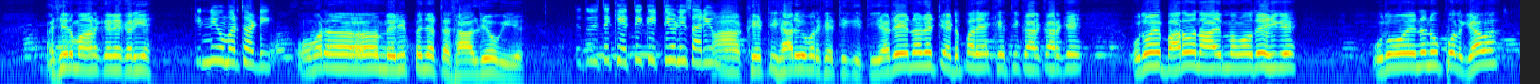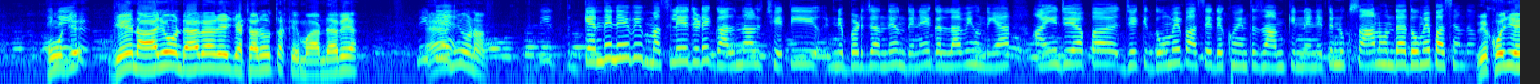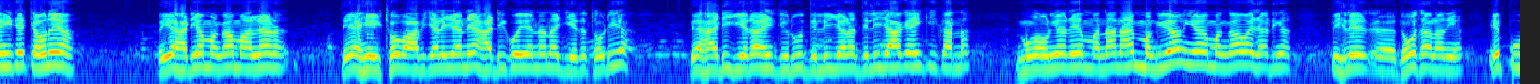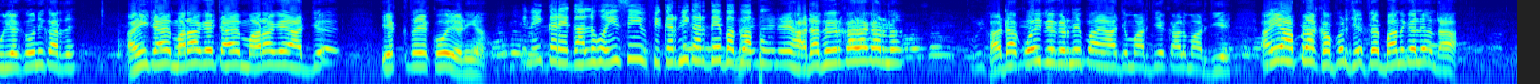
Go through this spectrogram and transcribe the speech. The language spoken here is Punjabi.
ਅਸੀਂ ਰਮਾਨ ਕਿਵੇਂ ਕਰੀਏ? ਕਿੰਨੀ ਉਮਰ ਤੁਹਾਡੀ? ਉਮਰ ਅ, ਮੇਰੀ 75 ਸਾਲ ਦੀ ਹੋ ਗਈ ਹੈ ਤੇ ਤੁਸੀਂ ਤੇ ਖੇਤੀ ਕੀਤੀ ਹੋਣੀ ਸਾਰੀ ਉਮਰ? ਹਾਂ ਖੇਤੀ ਸਾਰੀ ਉਮਰ ਖੇਤੀ ਕੀਤੀ ਹੈ ਤੇ ਇਹਨਾਂ ਦੇ ਢਿੱਡ ਭਰੇ ਖੇਤੀ ਕਰ ਕਰਕੇ। ਉਦੋਂ ਇਹ ਬਾਹਰੋਂ ਅਨਾਜ ਮੰਗਾਉਂਦੇ ਸੀਗੇ। ਉਦੋਂ ਇਹਨਾਂ ਨੂੰ ਭੁੱਲ ਗਿਆ ਵਾ। ਹੁਣ ਜੇ ਜੇ ਅਨਾਜ ਡਿਆ ਪਿਆ ਤੇ ਜੱਟਾਂ ਨੂੰ ਧੱਕੇ ਮਾਰਨ ਡਿਆ ਪਿਆ। ਨਹੀਂ ਐ ਤੇ ਨਹੀਂ ਹੋਣਾ। ਤੇ ਕਹਿੰਦੇ ਨੇ ਵੀ ਮਸਲੇ ਜਿਹੜੇ ਗੱਲ ਨਾਲ ਛੇਤੀ ਨਿਬੜ ਜਾਂਦੇ ਹੁੰਦੇ ਨੇ ਗੱਲਾਂ ਵੀ ਹੁੰਦੀਆਂ। ਆਈ ਜੇ ਆਪਾਂ ਜੇ ਕਿ ਦੋਵੇਂ ਪਾਸੇ ਦੇਖੋ ਇੰਤਜ਼ਾਮ ਕਿੰਨੇ ਨੇ ਤੇ ਨੁਕਸਾਨ ਹੁੰਦਾ ਹੈ ਦੋਵੇਂ ਪਾਸਿਆਂ ਦਾ। ਵੇਖੋ ਜੀ ਅਸੀਂ ਤੇ ਚਾਹੁੰਦੇ ਆ। ਵੀ ਇਹ ਸਾਡੀਆਂ ਮੰਗਾਂ ਮੰਨ ਲੈਣ ਤੇ ਅਸੀਂ ਇੱਥੋਂ ਵਾਪਸ ਚਲੇ ਜਾਂਦੇ ਆ ਸਾਡੀ ਕੋਈ ਇਹਨਾਂ ਨਾਲ ਜਿੱਦ ਥੋੜੀ ਆ ਵੀ ਸਾਡੀ ਜਿੱਦ ਅਸੀਂ ਜ਼ਰੂਰ ਦਿੱਲੀ ਜਾਣਾ। ਦਿੱਲੀ ਜਾ ਕੇ ਅਸੀਂ ਕੀ ਕਰਨਾ? ਮੰਗਾਉਣੀਆਂ ਤੇ ਮੰਨਾ ਨਾ ਮੰਗੀਆਂ ਹੋਈਆਂ ਮੰਗਾਂ ਵਾ ਸਾਡੀਆਂ ਪਿਛਲੇ 2 ਸਾਲਾਂ ਦੀਆਂ। ਇਹ ਪੂਰੀਆਂ ਕਿਉਂ ਨਹੀਂ ਕਰਦੇ? ਅਸੀਂ ਚਾਹੇ ਮਰਾਂਗੇ ਚਾਹੇ ਮਾਰਾਂਗੇ ਅੱਜ ਇੱਕ ਤੇ ਇੱਕ ਹੋ ਜਾਣੀਆਂ। ਤੇ ਨਹੀਂ ਘਰੇ ਗੱਲ ਹੋਈ ਸੀ ਫਿਕਰ ਨਹੀਂ ਕਰਦੇ ਬਾਬਾ ਬਾਪੂ? ਨਹੀਂ ਨਹੀਂ ਸਾਡਾ ਫਿਕਰ ਕਾਹਦਾ ਕਰਨਾ? ਸਾਡਾ ਕੋਈ ਫਿਕਰ ਨਹੀਂ ਭਾਵੇਂ ਅੱਜ ਮਰ ਜੀਏ ਕੱਲ ਮਰ ਜੀਏ ਅਸੀਂ ਆਪਣਾ ਖੱਪੜ ਛੇਤੇ ਬੰਨ ਕੇ ਲਿਆਂਦਾ।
